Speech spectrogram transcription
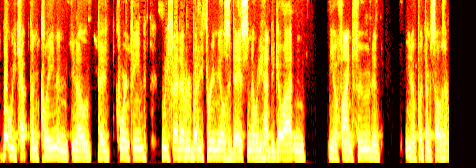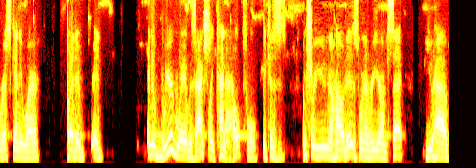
but we kept them clean and, you know, they quarantined. We fed everybody three meals a day so nobody had to go out and, you know, find food and, you know, put themselves at risk anywhere. But it, it in a weird way, it was actually kind of helpful because I'm sure you know how it is whenever you're on set. You have,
